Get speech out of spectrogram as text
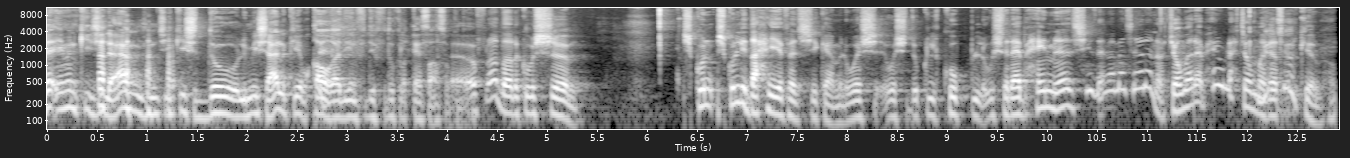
دائما كيجي العام فهمتي كيشدوا المشعل كيبقاو غاديين في دوك القصص وكذا. آه، في نظرك واش شكون شكون اللي ضحية في هذا الشيء كامل؟ واش واش دوك ال couple واش رابحين من هذا الشيء زعما مثلا حتى هما رابحين ولا حتى هما غير؟ كيربحوا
